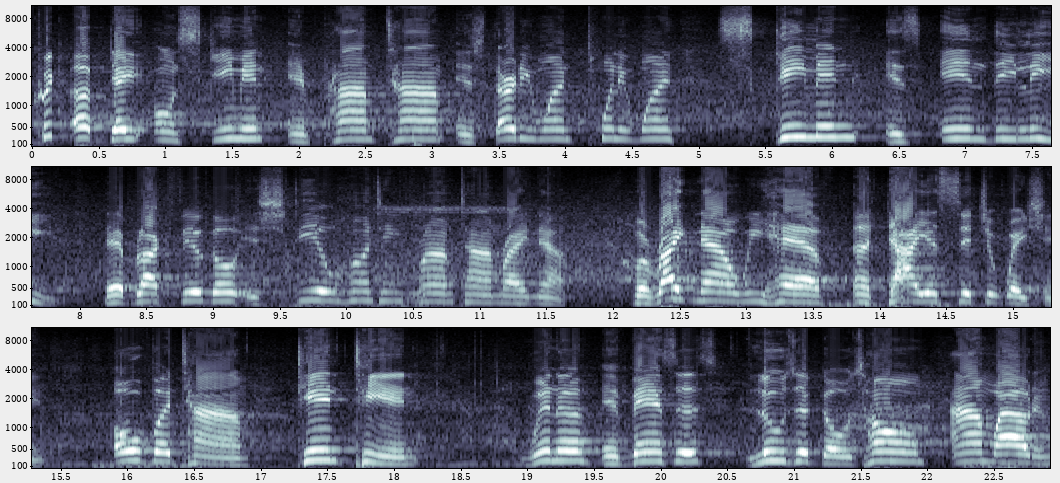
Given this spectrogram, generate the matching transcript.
Quick update on scheming in prime time is 31-21. Scheming is in the lead. That blocked field goal is still hunting prime time right now. But right now we have a dire situation. Overtime, 10-10. Winner advances, loser goes home. I'm wild and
